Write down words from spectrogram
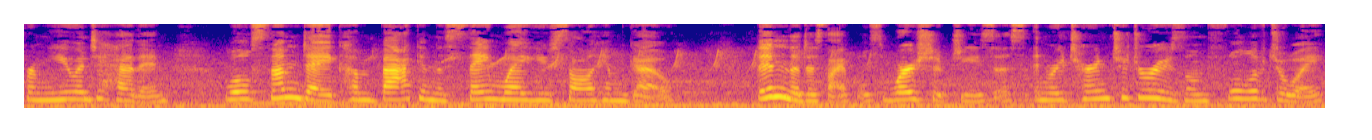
from you into heaven, will someday come back in the same way you saw him go. Then the disciples worshiped Jesus and returned to Jerusalem full of joy.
